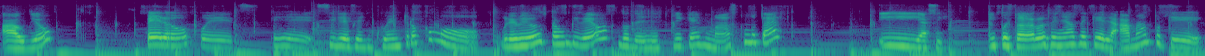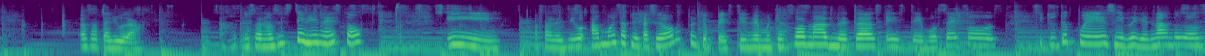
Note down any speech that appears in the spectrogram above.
audio, pero pues eh, si les encuentro como, le buscar un video donde les expliquen más como tal y así. Y pues todas las reseñas de que la aman porque, o sea, te ayuda. O sea, no sé si te viene esto. Y, o sea, les digo, amo esta aplicación porque pues tiene muchas formas, letras, este, bocetos, y tú te puedes ir rellenándolos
